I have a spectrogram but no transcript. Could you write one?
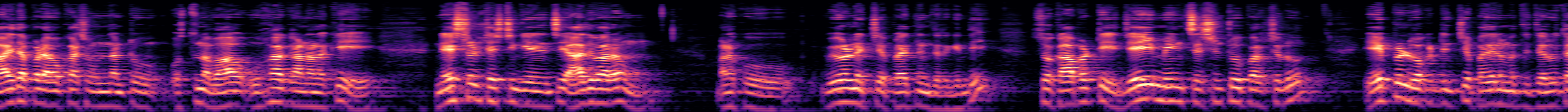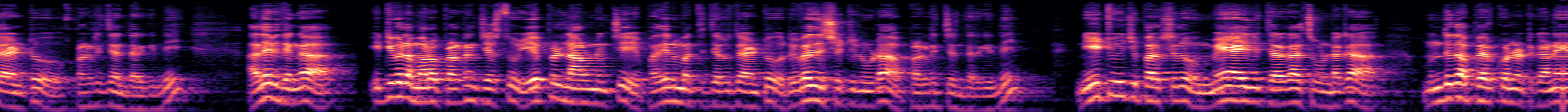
వాయిదా పడే అవకాశం ఉందంటూ వస్తున్న వా ఊహాగానాలకి నేషనల్ టెస్టింగ్ ఏజెన్సీ ఆదివారం మనకు వివరణ ఇచ్చే ప్రయత్నం జరిగింది. సో కాబట్టి జేఈ మెయిన్ సెషన్ టూ పరీక్షలు ఏప్రిల్ ఒకటి నుంచి పదిహేను మధ్య జరుగుతాయంటూ ప్రకటించడం జరిగింది. అదేవిధంగా ఇటీవల మరో ప్రకటన చేస్తూ ఏప్రిల్ నాలుగు నుంచి పదిహేను మధ్య జరుగుతాయంటూ రివైజ్ షెడ్యూల్ కూడా ప్రకటించడం జరిగింది. నీట్ యూజీ పరీక్షలు మే ఐదు జరగాల్సి ఉండగా ముందుగా పేర్కొన్నట్టుగానే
